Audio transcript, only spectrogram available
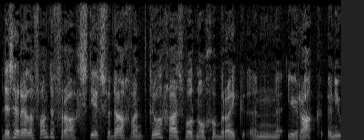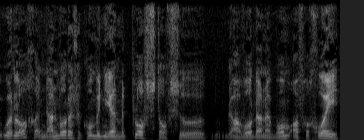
dis 'n relevante vraag steeds vandag want kloorgas word nog gebruik in Irak in die oorlog en dan word dit gekombineer met plofstof. So daar word dan 'n bom afgegooi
